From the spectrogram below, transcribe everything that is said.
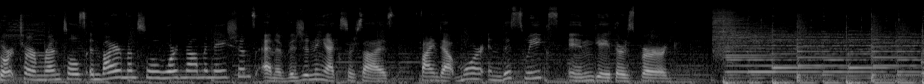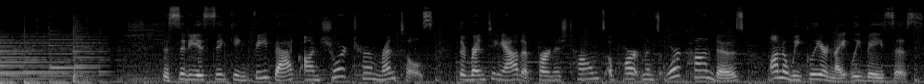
short-term rentals, environmental award nominations, and a visioning exercise. Find out more in this week's In Gaithersburg. The city is seeking feedback on short-term rentals, the renting out of furnished homes, apartments, or condos on a weekly or nightly basis.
